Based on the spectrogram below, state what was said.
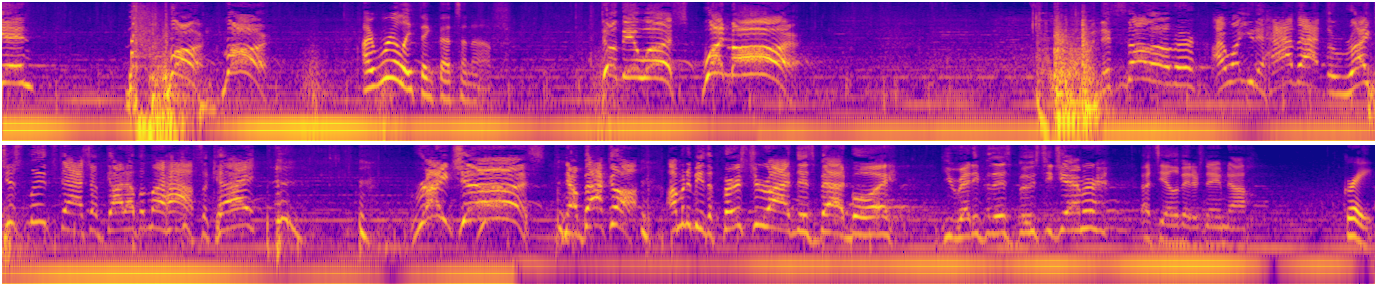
We're. More, more. I really think that's enough. Don't be a wuss. One more. When this is all over, I want you to have at the righteous loot stash I've got up in my house, okay? righteous! Now back off. I'm gonna be the first to ride this bad boy. You ready for this, Boosty Jammer? That's the elevator's name now. Great.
